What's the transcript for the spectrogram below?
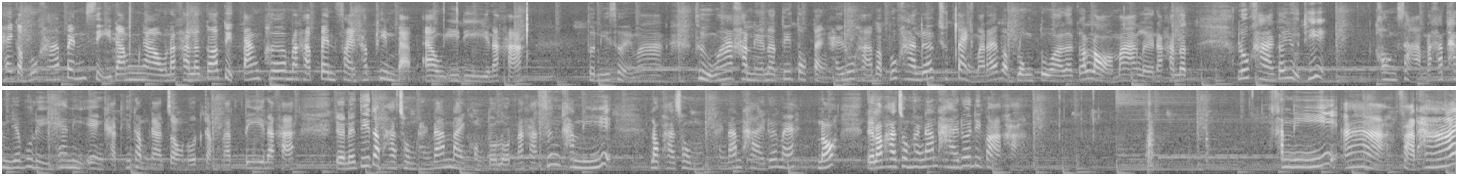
ให้กับลูกค้าเป็นสีดำเงานะคะ แล้วก็ติดตั้งเพิ่มนะคะ เป็นไฟทับทิมแบบ LED นะคะตัวนี้สวยมาก ถือว่าคันนี้นัตตี้ตกแต่งให้ลูกค้าแบบลูกค้าเลือกชุดแต่งมาได้แบบลงตัวแล้วก็หล่อมากเลยนะคะแล้วลูกค้าก็อยู่ที่ คลองสามนะคะธัญบุรีแค่นี้เองค่ะ ที่ทำการจองรถกับนัตตี้นะคะ เดี๋ยวนัตตี้จะพาชมทางด้านในของตัวรถนะคะ ซึ่งคันนี้เราพาชมทางด้านท้ายด้วยไหมเนาะเดี๋ยวเราพาชมทางด้านท้ายด้วยดีกว่าค่ะคันนี้อ่าฝาท้าย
